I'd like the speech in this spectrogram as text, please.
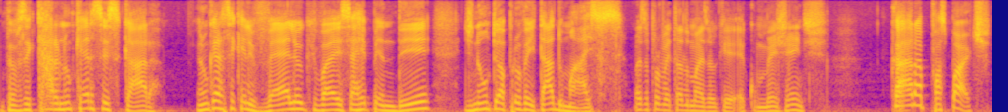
Então falei, cara, eu não quero ser esse cara. Eu não quero ser aquele velho que vai se arrepender de não ter aproveitado mais. Mas aproveitado mais é o quê? É comer gente? Cara, faz parte.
